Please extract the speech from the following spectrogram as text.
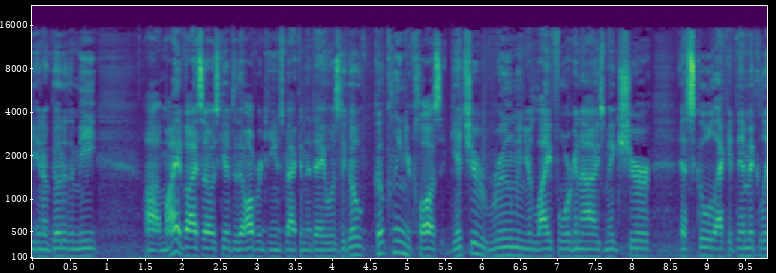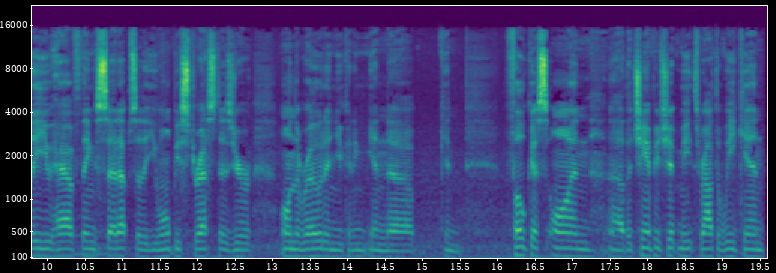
you know go to the meet, uh, my advice I always give to the Auburn teams back in the day was to go go clean your closet, get your room and your life organized. Make sure at school academically you have things set up so that you won't be stressed as you're on the road and you can can, uh, can focus on uh, the championship meet throughout the weekend.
